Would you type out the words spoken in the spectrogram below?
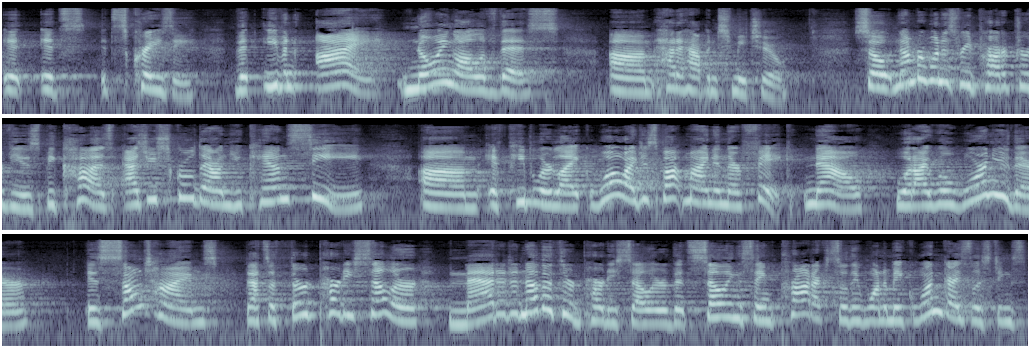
it, it's, it's crazy that even I, knowing all of this, um, had it happen to me too. So number one is read product reviews because as you scroll down, you can see um, if people are like, whoa, I just bought mine and they're fake. Now, what I will warn you there is sometimes that's a third party seller mad at another third party seller that's selling the same product so they want to make one guy's listings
